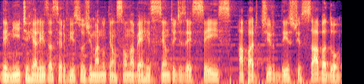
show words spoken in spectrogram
DENIT realiza serviços de manutenção na BR-116 a partir deste sábado.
